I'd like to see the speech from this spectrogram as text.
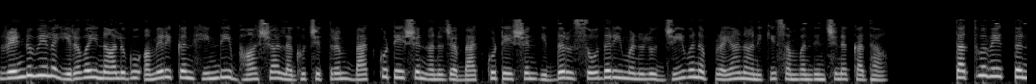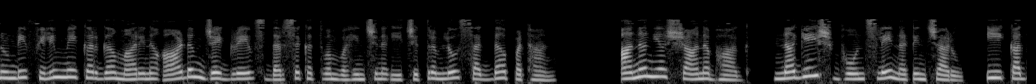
రెండు వేల ఇరవై నాలుగు అమెరికన్ హిందీ భాషా లఘు చిత్రం బ్యాక్కొటేషన్ అనుజ బ్యాక్కొటేషన్ ఇద్దరు సోదరీమణులు జీవన ప్రయాణానికి సంబంధించిన కథ. తత్వవేత్త నుండి ఫిలిం మేకర్గా మారిన ఆడమ్ జె గ్రేవ్స్ దర్శకత్వం వహించిన ఈ చిత్రంలో సగ్దా పఠాన్ అనన్య షానభాగ్ నగేష్ భోన్స్లే నటించారు. ఈ కథ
